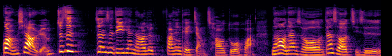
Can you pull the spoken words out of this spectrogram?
逛校园，就是。正式第一天，然后就发现可以讲超多话。然后我那时候，那时候其实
